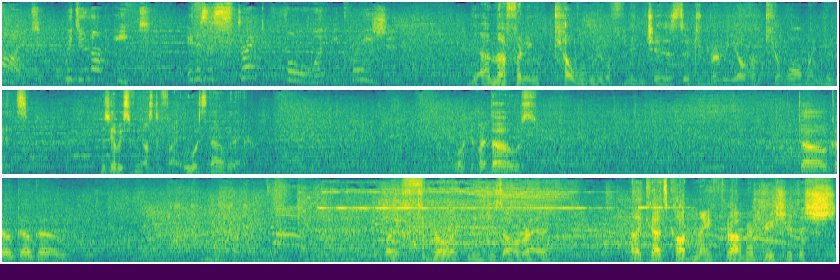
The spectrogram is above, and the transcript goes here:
fight, we do not eat. It is a straightforward equation. Yeah, I'm not fighting cavalry of ninjas. They're just running over and kill all my units. There's gotta be something else to fight. Ooh, what's that over there? Oh, I can fight those. Go, go, go, go. Oh, they throw like ninjas alright. I like how it's called knife throw, I'm pretty sure it's a sh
